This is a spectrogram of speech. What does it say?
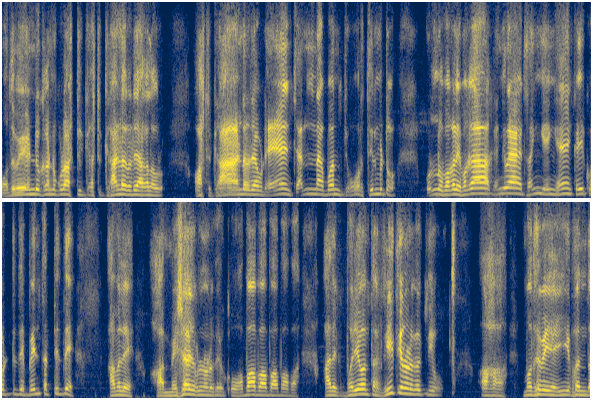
ಮದುವೆ ಹೆಣ್ಣು ಕಣ್ಣು ಕೂಡ ಅಷ್ಟು ಅಷ್ಟು ಗ್ರ್ಯಾಂಡಾಗಿ ರೆಡಿ ಆಗಲ್ಲ ಅವರು. ಅಷ್ಟು ಗ್ರ್ಯಾಂಡ್ ರೆಡಿ ಆಗ್ಬಿಟ್ಟು ಏನು ಚೆನ್ನಾಗಿ ಬಂದು ಜೋರು ತಿನ್ಬಿಟ್ಟು ಹುಲ್ಲು ಮಗಳಿ ಮಗ ಕಂಗ್ರಾಟ್ಸ್ ಹಂಗೆ, ಹಿಂಗೆ ಹೆಂಗೆ ಕೈ ಕೊಟ್ಟಿದ್ದೆ ಬೆನ್ ತಟ್ಟಿದ್ದೆ. ಆಮೇಲೆ ಆ ಮೆಸೇಜ್ಗಳು ನೋಡಬೇಕು ಅಬಾ ಬಾ ಬಾ ಬಾ ಬಾ ಅದಕ್ಕೆ ಬರೆಯುವಂಥ ರೀತಿ ನೋಡ್ಬೇಕು ನೀವು. ಆಹಾ, ಮದುವೆಯ ಈ ಬಂಧ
